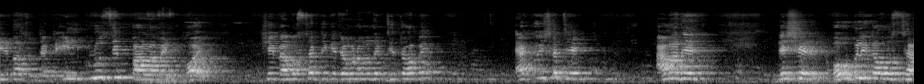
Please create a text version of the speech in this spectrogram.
নির্বাচন যে একটা ইনক্লুসিভ পার্লামেন্ট হয়, সেই ব্যবস্থার দিকে যেমন আমাদের যেতে হবে, একই সাথে আমাদের দেশের ভৌগোলিক অবস্থা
